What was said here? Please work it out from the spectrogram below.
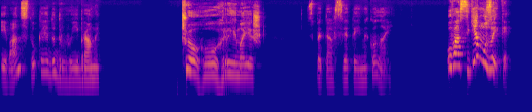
Іван стукає до другої брами. Чого гримаєш? спитав святий Миколай. У вас є музики?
